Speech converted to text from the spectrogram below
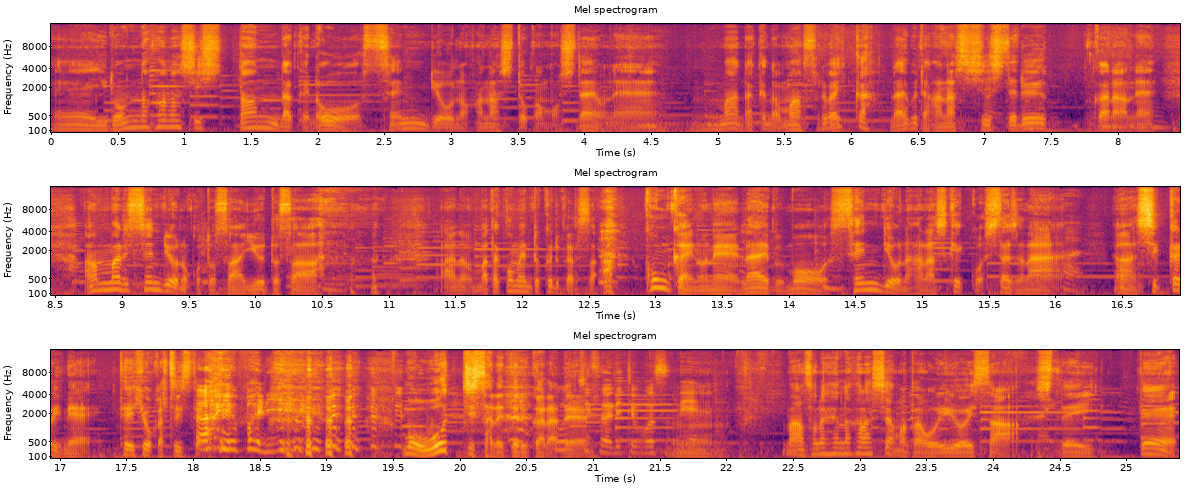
えーいろんな話したんだけど染料の話とかもしたよね、まあだけどまあそれはいいか。ライブで話してるからね、あんまり染料のことさ言うとさ、あのまたコメント来るからさあ今回のねライブも染料の話結構したじゃない、あしっかりね低評価ついてたよあやっぱり。もうウォッチされてるからね。放置されてますね、うん、まあその辺の話はまたおいおいさ、していって、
